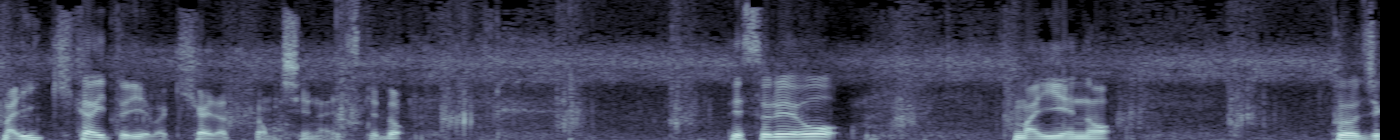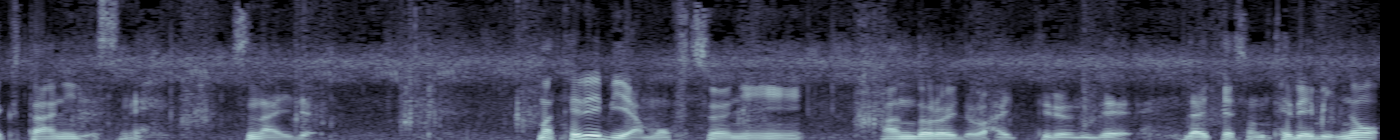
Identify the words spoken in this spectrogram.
まあいい機会といえば機会だったかもしれないですけど。でそれを、まあ、家のプロジェクターにですねつないで。まあ、テレビはもう普通に Android が入ってるんで、大体そのテレビの、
